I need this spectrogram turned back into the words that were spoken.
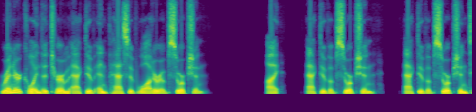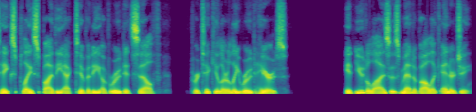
Renner coined the term active and passive water absorption. I. Active absorption. Active absorption takes place by the activity of root itself, particularly root hairs. It utilizes metabolic energy.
